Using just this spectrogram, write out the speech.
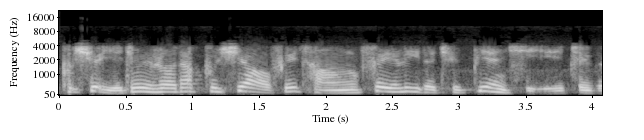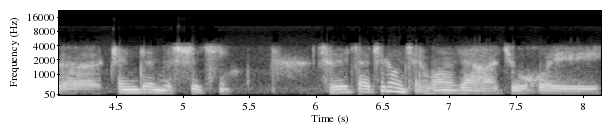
不需要，也就是说，他不需要非常费力的去辨析这个真正的事情。所以在这种情况下，就会，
